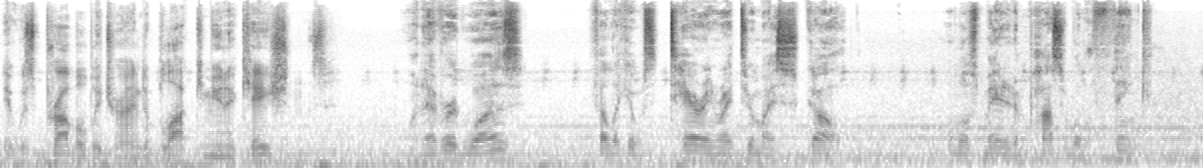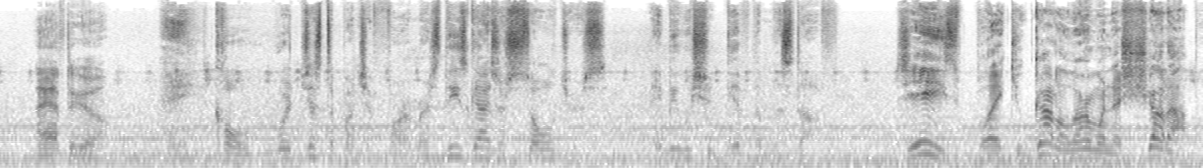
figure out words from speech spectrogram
It was probably trying to block communications. Whatever it was, felt like it was tearing right through my skull. Almost made it impossible to think. I have to go. Hey, Cole, we're just a bunch of farmers. These guys are soldiers. Maybe we should give them the stuff. Jeez, Blake, you gotta learn when to shut up.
